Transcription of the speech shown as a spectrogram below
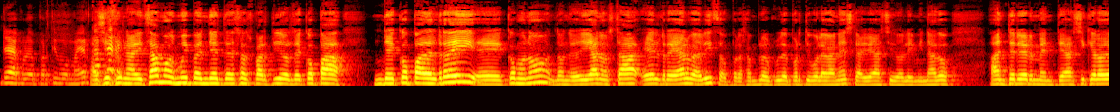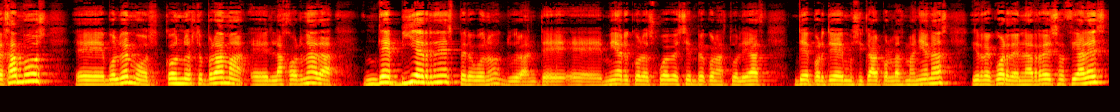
cero, Real Club Deportivo Mallorca Así cero. finalizamos, muy pendientes de esos partidos de Copa de Copa del Rey, eh, cómo no, donde ya no está el Real Valladolid, por ejemplo el Club Deportivo Leganés que había sido eliminado anteriormente. Así que lo dejamos, eh, volvemos con nuestro programa en la jornada de viernes, pero bueno, durante eh, miércoles, jueves, siempre con actualidad deportiva y musical por las mañanas. Y recuerden, las redes sociales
